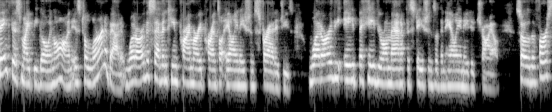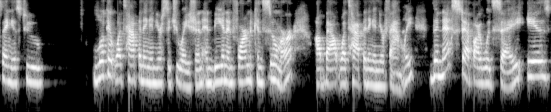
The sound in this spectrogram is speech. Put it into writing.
think this might be going on is to learn about it. What are the 17 primary parental alienation strategies? What are the eight behavioral manifestations of an alienated child? So the first thing is to look at what's happening in your situation and be an informed consumer about what's happening in your family. The next step I would say is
